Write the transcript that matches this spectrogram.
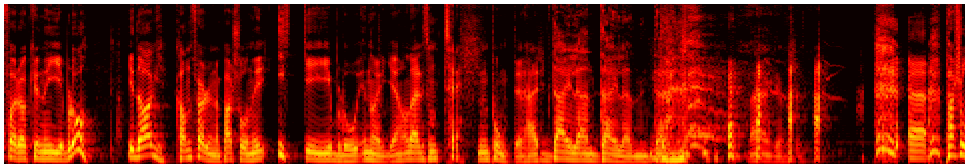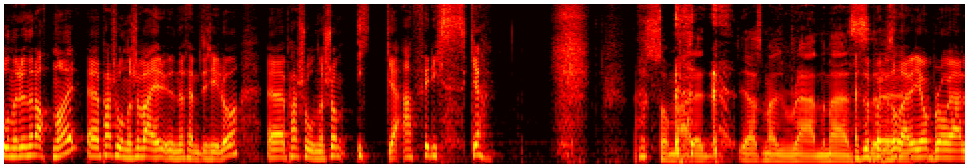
for å kunne gi blod? I dag kan følgende personer ikke gi blod i Norge, og det er liksom 13 punkter her. Deiland, Deiland, Deiland. Nei, okay. Eh, Personer under 18 år, eh, personer som veier under 50 kilo, eh, personer som ikke er friske. Som er et, ja, som er et random ass Så bare sånn der, Yo, bro, jeg har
